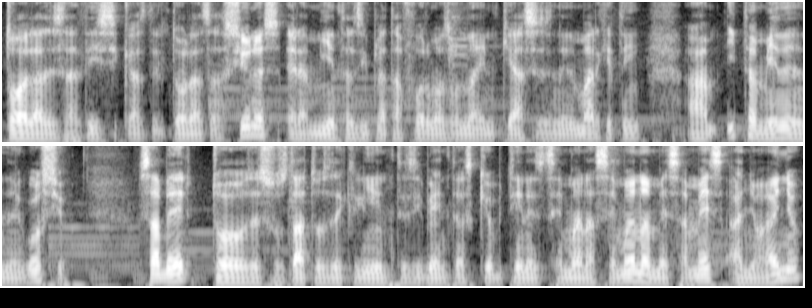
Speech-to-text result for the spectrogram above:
todas las estadísticas de todas las acciones, herramientas y plataformas online que haces en el marketing y también en el negocio. Saber todos esos datos de clientes y ventas que obtienes semana a semana, mes a mes, año a año,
